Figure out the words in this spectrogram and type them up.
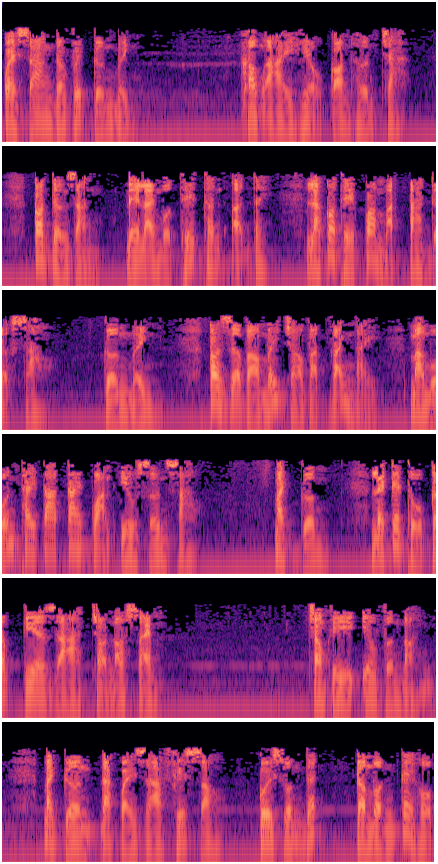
Quay sang đó với cương minh, Không ai hiểu con hơn cha. Con tưởng rằng để lại một thế thân ở đây, Là có thể qua mặt ta được sao? Cương minh, Con dựa vào mấy trò vặt vãnh này Mà muốn thay ta cai quản yêu sơn sao? Bạch Cương, Lấy cái thủ cấp kia ra cho nó xem. Trong khi yêu vương nói, Bạch Cương đã quay ra phía sau Côi xuống đất, Cầm một cái hộp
